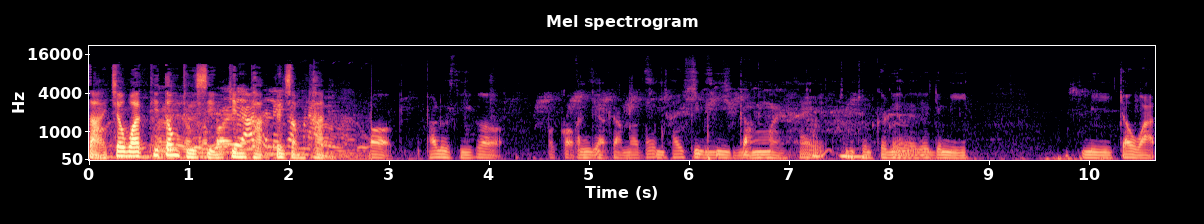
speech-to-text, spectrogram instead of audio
สายเจ้าวัดที่ต้องถือศีลกินผักเป็นสำคัญ ก็พระฤาษีก็ ประกอบกิจกรรมเราต้องใช้พิธีกรรมใหม่ให้ชุมชนกระเหรี่ยงเลยก็จะมีมีเจ้าวัด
